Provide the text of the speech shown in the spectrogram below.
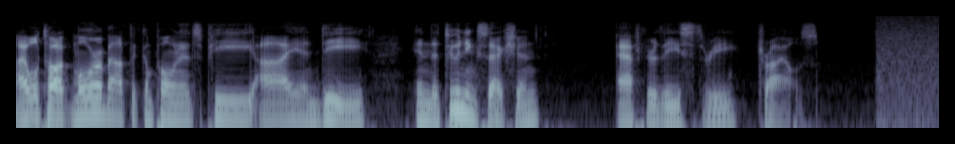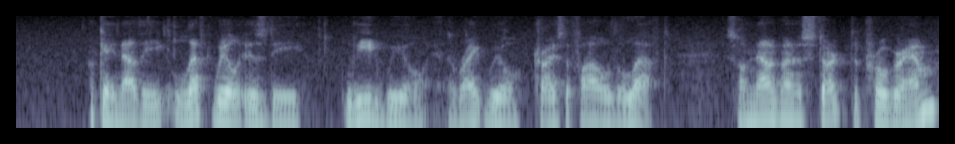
I will talk more about the components P, I, and D in the tuning section after these three trials. Okay, now the left wheel is the lead wheel and the right wheel tries to follow the left. So I'm now going to start the program.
